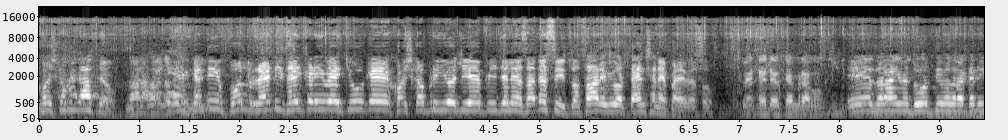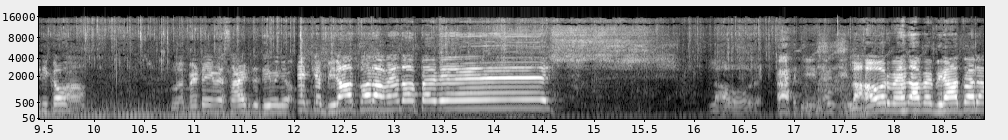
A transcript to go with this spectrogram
खुशखबरी खुशखबरी यो जी है पी जले सा टेंशन पाए वैसो। दूर थी जरा दिखाओ। तो बेटे में साइड ते थी वञो के विराट वाला वेंदा परवेश लाहौर लाहौर वेंदा पे विराट वाला।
